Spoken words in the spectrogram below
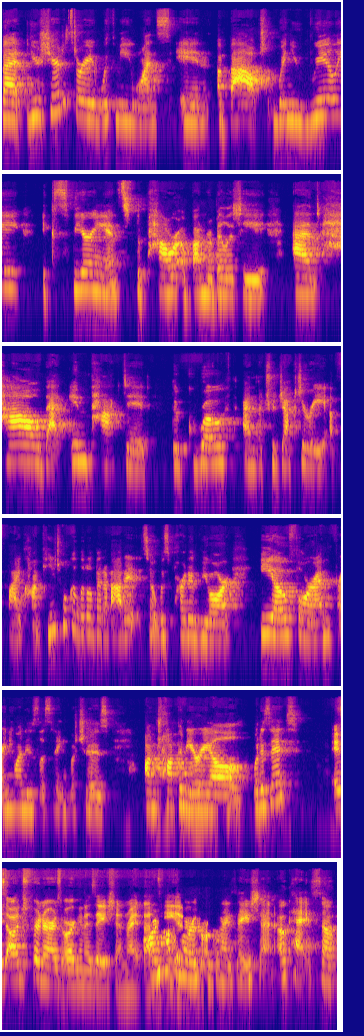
but you shared a story with me once in about when you really experienced the power of vulnerability and how that impacted the growth and the trajectory of FiComm. Can you talk a little bit about it? So it was part of your EO forum for anyone who's listening, which is entrepreneurial. What is it? It's entrepreneurs organization, right? That's entrepreneurs EO. organization. Okay, so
